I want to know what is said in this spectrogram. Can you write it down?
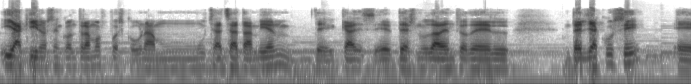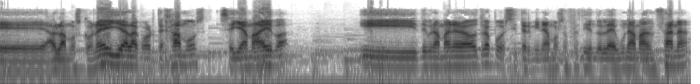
y aquí nos encontramos pues con una muchacha también de, casi, desnuda dentro del, del jacuzzi. Eh, hablamos con ella, la cortejamos, se llama Eva y de una manera u otra pues si terminamos ofreciéndole una manzana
